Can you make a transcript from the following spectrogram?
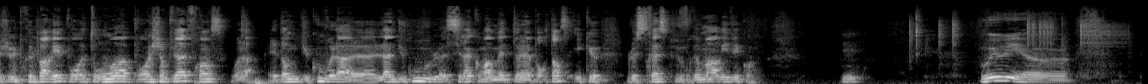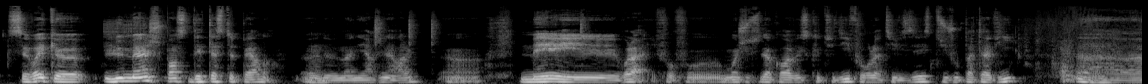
je vais me préparer pour un tournoi, pour un championnat de France, voilà. Et donc du coup, voilà, là du coup, c'est là qu'on va mettre de l'importance et que le stress peut vraiment arriver, quoi. Mm. Oui, oui. Euh, c'est vrai que l'humain, je pense, déteste perdre euh, mm. de manière générale. Euh, mais voilà, il faut, faut. Moi, je suis d'accord avec ce que tu dis. Il faut relativiser. Si tu joues pas ta vie, euh,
